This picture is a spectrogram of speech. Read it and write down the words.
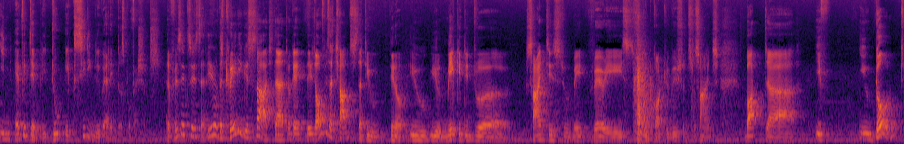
inevitably do exceedingly well in those professions. The physics is that you know the training is such that okay, there's always a chance that you you know you you make it into a scientist who made very good contributions to science, but uh, if you don't,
